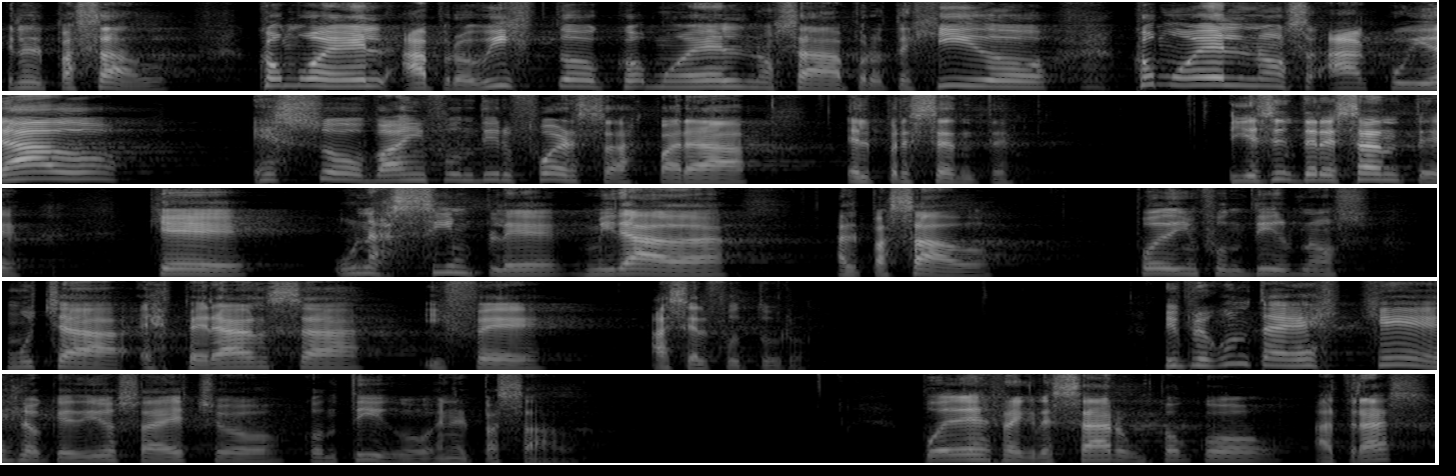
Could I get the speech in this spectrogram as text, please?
en el pasado, cómo Él ha provisto, cómo Él nos ha protegido, cómo Él nos ha cuidado, eso va a infundir fuerzas para el presente. Y es interesante que una simple mirada al pasado puede infundirnos mucha esperanza y fe hacia el futuro. Mi pregunta es, ¿qué es lo que Dios ha hecho contigo en el pasado? ¿Puedes regresar un poco atrás?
